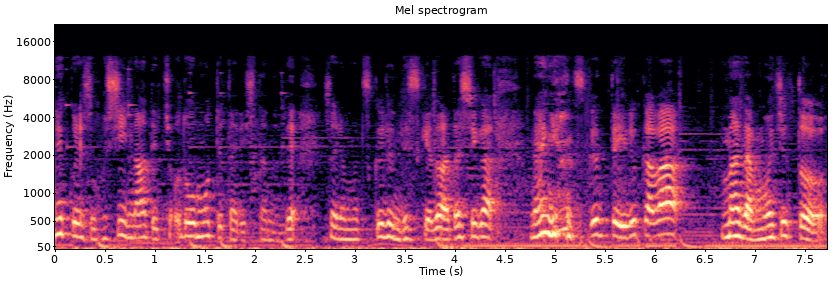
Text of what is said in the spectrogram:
ネックレス欲しいなってちょうど思ってたりしたのでそれも作るんですけど私が何を作っているかはまだもうちょっと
